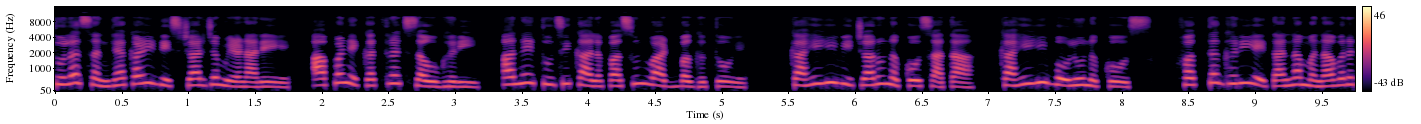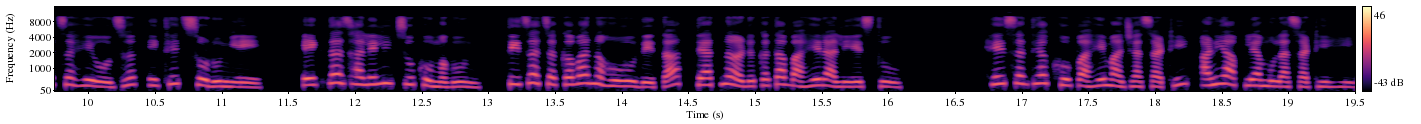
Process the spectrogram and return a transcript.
तुला संध्याकाळी डिस्चार्ज मिळणारे. आपण एकत्रच जाऊ घरी. अने तुझी कालपासून वाट बघतोय. काहीही विचारू नकोस आता काहीही बोलू नकोस. फक्त घरी येताना मनावरच हे ओझ इथेच सोडून ये. एकदा झालेली चूक उमगून तिचा चकवा न होऊ देता त्यातनं अडकता बाहेर आलीयस तू. हे सध्या खूप आहे माझ्यासाठी आणि आपल्या मुलासाठीही.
